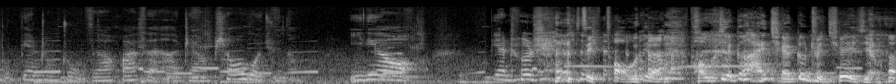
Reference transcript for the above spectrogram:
不变成种子啊、花粉啊这样飘过去呢？一定要。变成人 自己跑过去了，跑过去更安全、更准确一些嘛。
